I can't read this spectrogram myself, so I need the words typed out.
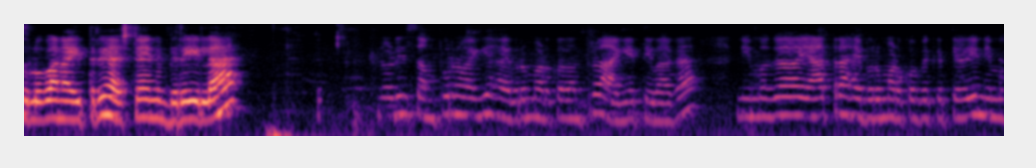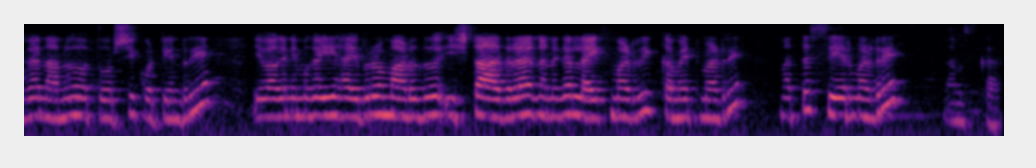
ಸುಲಭನ ಐತ್ರಿ. ಅಷ್ಟೇನು ಬಿರಿ ಇಲ್ಲ. ನೋಡಿ, ಸಂಪೂರ್ಣವಾಗಿ ಹೈಬ್ರೋ ಮಾಡ್ಕೋದಂತೂ ಆಗೈತಿ ಇವಾಗ. ನಿಮಗೆ ಯಾವ ಥರ ಹೈಬ್ರೋ ಮಾಡ್ಕೋಬೇಕಂತೇಳಿ ನಿಮ್ಗೆ ನಾನು ತೋರಿಸಿ ಕೊಟ್ಟೀನಿ ಇವಾಗ ನಿಮ್ಗೆ ಈ ಹೈಬ್ರೋ ಮಾಡೋದು ಇಷ್ಟ ಆದ್ರೆ ನನಗೆ ಲೈಕ್ ಮಾಡಿರಿ ಕಮೆಂಟ್ ಮಾಡಿರಿ, ಮತ್ತು ಶೇರ್ ಮಾಡಿರಿ. ನಮಸ್ಕಾರ.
